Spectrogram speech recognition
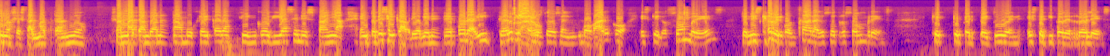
nos están matando. Están matando a una mujer cada cinco días en España. Entonces el cabreo viene por ahí. Claro que Claro. estamos todos en el mismo barco. Es que los hombres tenéis que avergonzar a los otros hombres que, que perpetúen este tipo de roles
